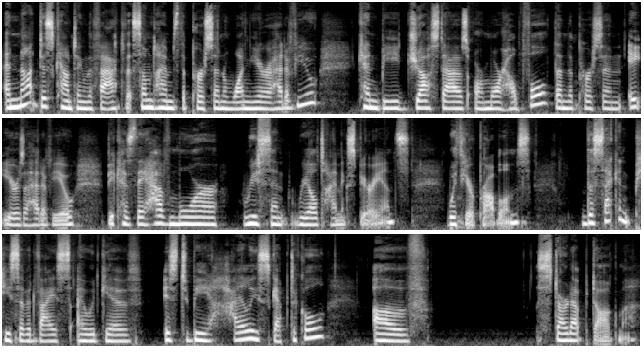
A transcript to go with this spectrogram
and not discounting the fact that sometimes the person one year ahead of you can be just as or more helpful than the person eight years ahead of you because they have more recent real time experience with your problems. The second piece of advice I would give is to be highly skeptical of startup dogma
